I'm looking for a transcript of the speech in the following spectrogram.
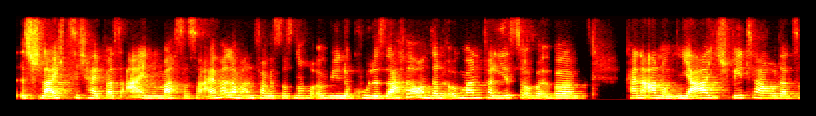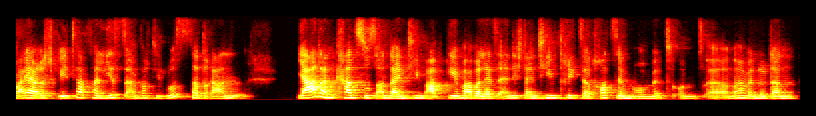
es schleicht sich halt was ein. Du machst das einmal, am Anfang ist das noch irgendwie eine coole Sache und dann irgendwann verlierst du aber über, keine Ahnung, ein Jahr später oder zwei Jahre später verlierst du einfach die Lust daran. Ja, dann kannst du es an dein Team abgeben, aber letztendlich dein Team trägt es ja trotzdem nur mit. Und äh, ne, wenn du dann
